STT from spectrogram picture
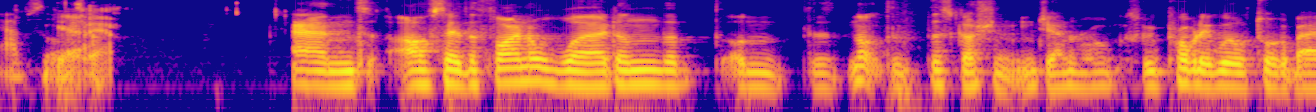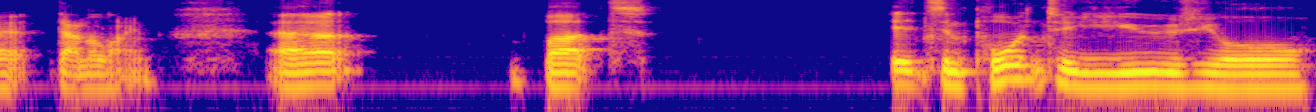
Absolutely. Yeah. And I'll say the final word on the on the not the discussion in general because we probably will talk about it down the line. Uh, but it's important to use your.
